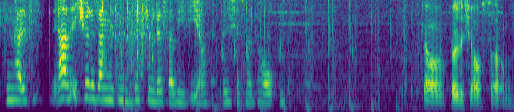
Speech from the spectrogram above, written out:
Die Sind halt, ja, ich würde sagen, die sind ein bisschen besser wie wir, würde ich jetzt mal behaupten. Ja, würde ich auch sagen.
